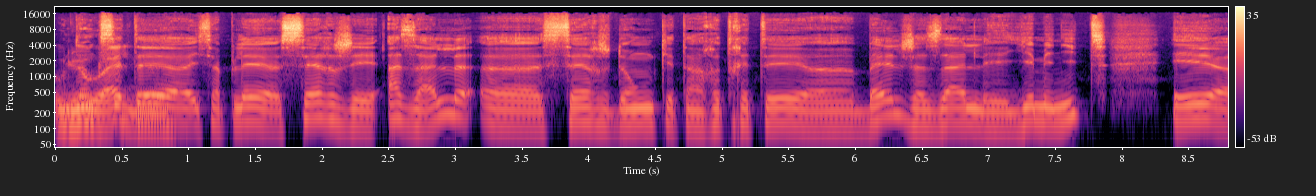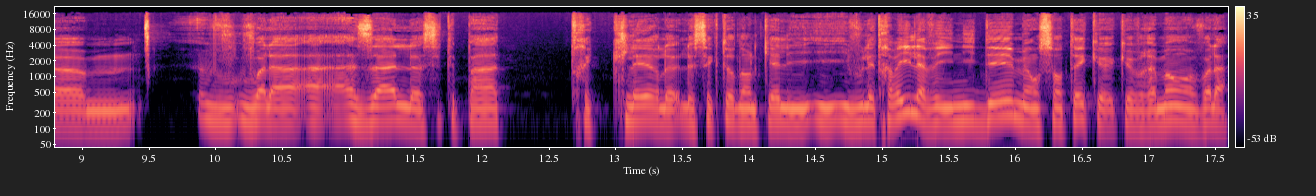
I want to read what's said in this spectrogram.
donc c'était, euh, il s'appelait euh, Serge et Azal. Serge donc est un retraité belge, Azal est yéménite et voilà, Azal, c'était pas très clair le, secteur dans lequel il, voulait travailler. Il avait une idée, mais on sentait que, vraiment, voilà,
